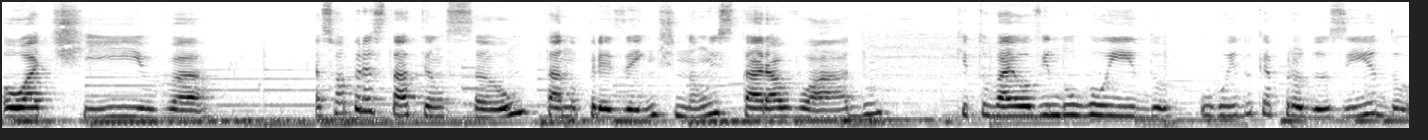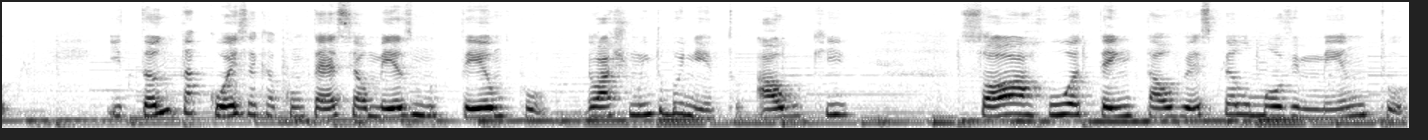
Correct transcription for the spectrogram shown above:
ou ativa. É só prestar atenção, tá no presente, não estar avoado que tu vai ouvindo o ruído, o ruído que é produzido e tanta coisa que acontece ao mesmo tempo. Eu acho muito bonito, algo que só a rua tem, talvez pelo movimento,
